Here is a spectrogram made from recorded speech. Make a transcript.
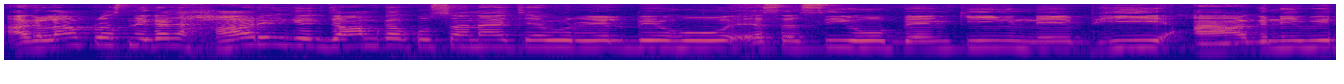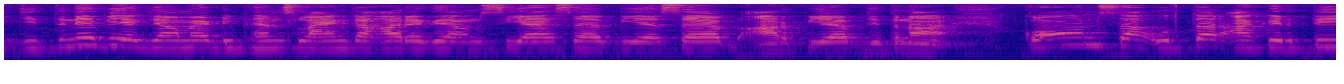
अगला प्रश्न देखा जाए। हर एक एग्ज़ाम का क्वेश्चन है, चाहे वो रेलवे हो एसएससी हो बैंकिंग नेवी अग्निवीर, जितने भी एग्ज़ाम है डिफेंस लाइन का हर exam C S F B S जितना कौन सा उत्तर आकृति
